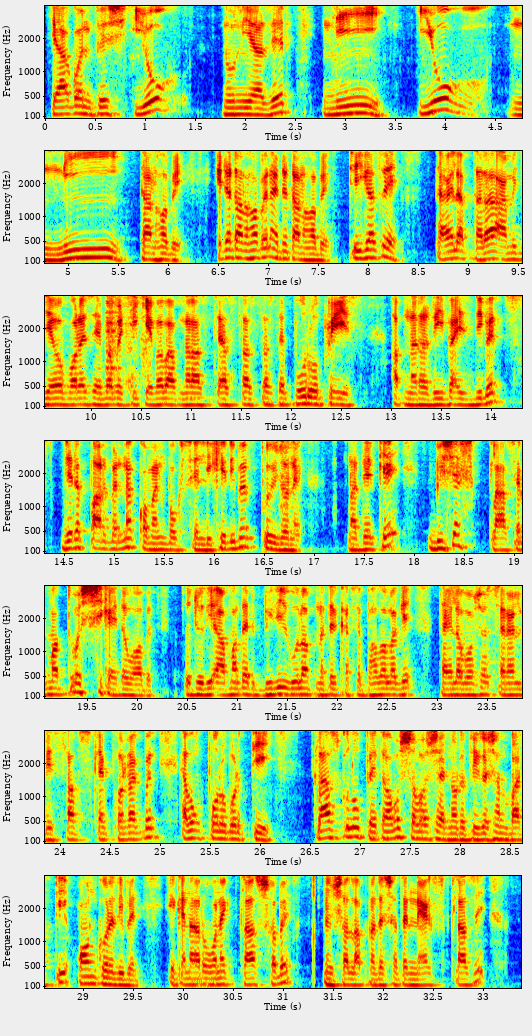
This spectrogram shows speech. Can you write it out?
ইয়াগন ফেস, ইয়োগ নুনিয়াজের নি। ইয়োগ নি টান হবে। এটা টান হবে না, এটা টান হবে। ঠিক আছে? তাহলে আপনারা, আমি যেভাবে পড়ে সেভাবে ঠিক এভাবে আপনারা আস্তে আস্তে আস্তে আস্তে পুরো পেজ আপনারা রিভাইজ দিবেন। যেটা পারবেন না কমেন্ট বক্সে লিখে দিবেন প্রয়োজনে। আপনাদেরকে বিশেষ ক্লাসের মাধ্যমে শিখাই দেওয়া হবে। তো যদি আমাদের ভিডিওগুলো আপনাদের কাছে ভালো লাগে, তাহলে অবশ্যই চ্যানেলটি সাবস্ক্রাইব করে রাখবেন এবং পরবর্তী ক্লাসগুলো পেতে অবশ্যই অবশ্যই নোটিফিকেশন বারটি অন করে দিবেন। এখানে আরও অনেক ক্লাস হবে। ইনশাল্লাহ আপনাদের সাথে নেক্সট ক্লাসে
